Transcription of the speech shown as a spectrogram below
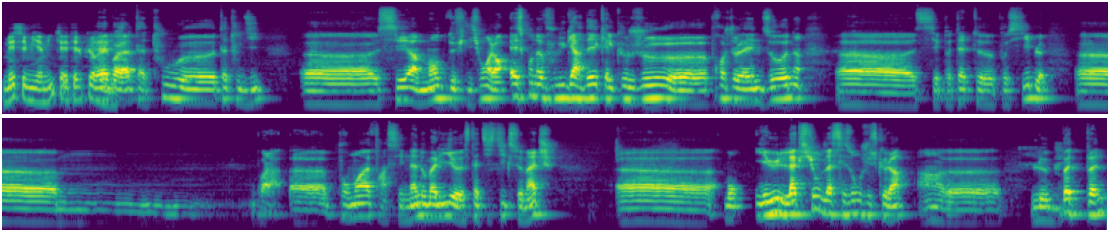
mais c'est Miami qui a été le plus réaliste. voilà, tu as, tout, euh, tout dit. Euh, c'est un manque de finition. Alors, est-ce qu'on a voulu garder quelques jeux euh, proches de la end zone? C'est peut-être possible. voilà. pour moi, c'est une anomalie statistique ce match. bon, il y a eu l'action de la saison jusque-là. Hein, le butt punt.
